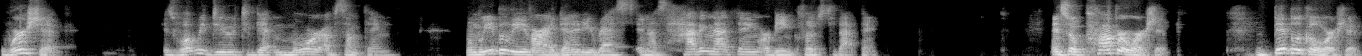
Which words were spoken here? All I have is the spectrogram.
Worship is what we do to get more of something when we believe our identity rests in us having that thing or being close to that thing. And so, proper worship, biblical worship,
